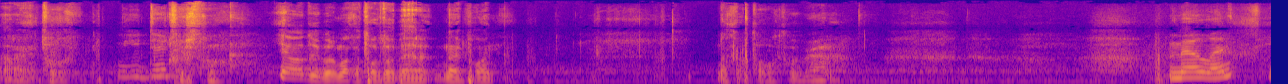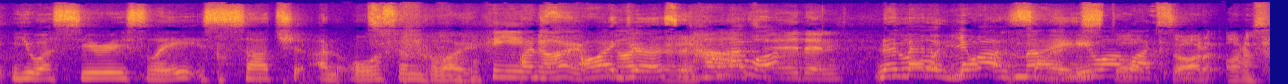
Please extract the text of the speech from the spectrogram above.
I don't talk. You do. Krystal. Yeah, I do, but I'm not going to talk to her about it. No point. not going to talk to her about it. Merlin, you are seriously such an awesome bloke. He is. I know. I, I know. just You know what? and no You're- matter you what are- I Merlin, say. you are like- so I don't, honestly,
